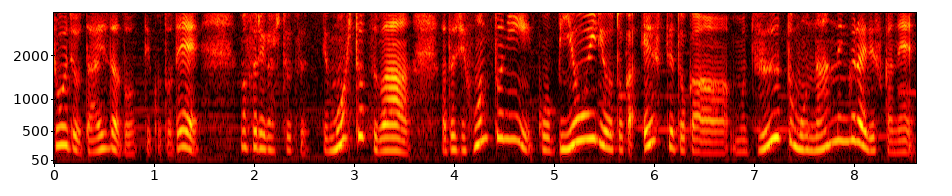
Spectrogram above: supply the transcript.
表情大事だぞっていうことで、まあ、それが一つ。でもう一つは私本当にこう美容医療とかエステとかもうずっともう何年ぐらいですかね。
